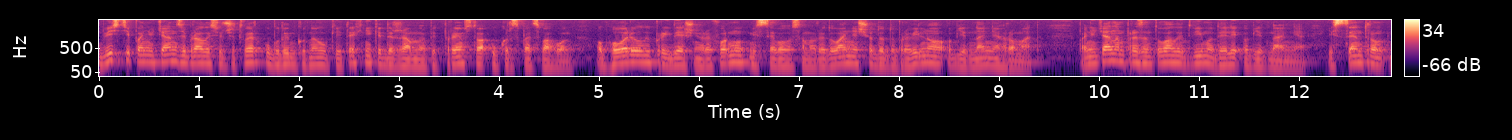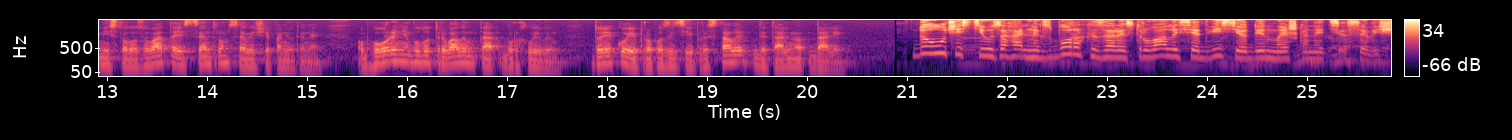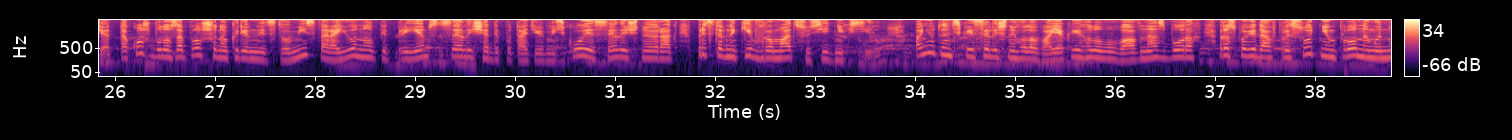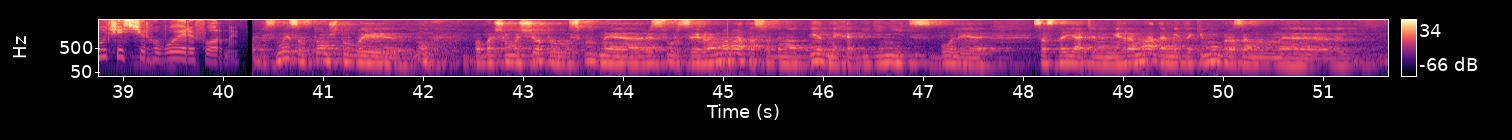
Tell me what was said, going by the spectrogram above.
200 панютян зібрались у четвер у будинку науки і техніки державного підприємства Укрспецвагон. Обговорювали прийдешню реформу місцевого самоврядування щодо добровільного об'єднання громад. Панютянам презентували дві моделі об'єднання із центром місто Лозова та із центром селище Панютине. Обговорення було тривалим та бурхливим. До якої пропозиції пристали детально далі. До участі у загальних зборах зареєструвалися 201 мешканець селища. Також було запрошено керівництво міста, району, підприємств селища, депутатів міської, селищної рад, представників громад сусідніх сіл. Панютинський селищний голова, який головував на зборах, розповідав присутнім про неминучість чергової реформи. Смысл в том, чтобы, ну, по большому счету, скудные ресурсы громад, особенно от бедных, объединить с более состоятельными громадами. Таким образом, э,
